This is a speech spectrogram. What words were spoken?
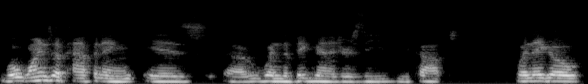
What winds up happening is uh, when the big managers, the, the tops, when they go,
